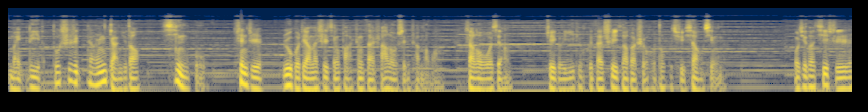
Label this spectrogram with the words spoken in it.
美丽的，都是让人感觉到幸福。甚至如果这样的事情发生在沙漏身上的话，沙漏，我想。这个一定会在睡觉的时候都会去笑醒的。我觉得其实，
